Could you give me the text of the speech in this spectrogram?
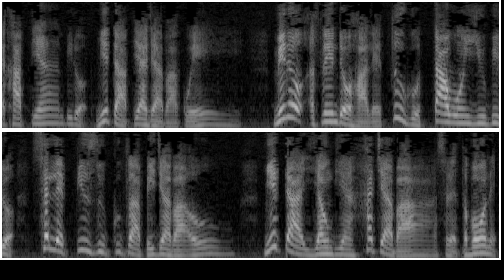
တခါပြန်ပြီးတော့မေတ္တာပြကြပါကွယ်မင်းတို့အသင်းတော်ဟာလေသူ့ကိုတာဝန်ယူပြီးတော့ဆက်လက်ပြုစုကုသပေးကြပါအောင်မေတ္တာရောင်ပြန်ဟတ်ကြပါဆိုတဲ့သဘောနဲ့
